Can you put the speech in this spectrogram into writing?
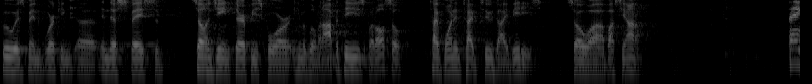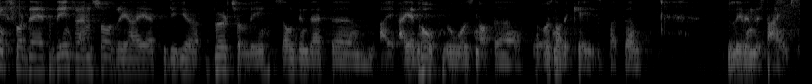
who has been working uh, in this space of cell and gene therapies for hemoglobinopathies, but also type 1 and type 2 diabetes. So, uh, Bastiano. Thanks for the for the intro. I'm sorry I have to be here virtually. Something that um, I, I had hoped was not uh, was not the case, but um, we live in these times.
